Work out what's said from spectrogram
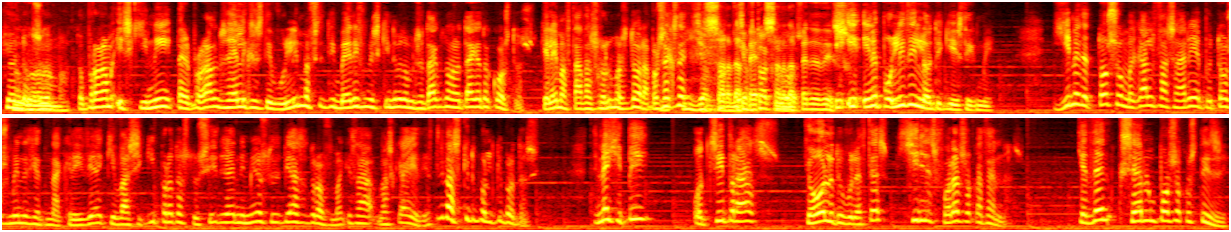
Ποιο είναι το Νομίζω- πρόγραμμα; Το πρόγραμμα, η σκηνή περί προγράμματος έληξε στη Βουλή με αυτή την περίφημη σκηνή με τον Μητσοτάκη που τον ρωτάει για το κόστος. Και λέει με αυτά θα ασχολούμαστε τώρα. Προσέξτε, Γι' αυτό, γι' 45, αυτό 45 ακριβώς. δις. Ε, ε, Είναι πολύ δηλωτική η στιγμή. Γίνεται τόσο μεγάλη φασαρία επί τόσου μήνες για την ακρίβεια και η βασική πρόταση του ΣΥΡΙΖΑ είναι η μείωση του ΦΠΑ στα τρόφιμα και στα βασικά είδη. Αυτή είναι η βασική του πολιτική πρόταση. Την έχει πει ο Τσίπρας και όλοι του βουλευτές χίλιες φορές ο καθένας. Και δεν ξέρουν πόσο κοστίζει.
